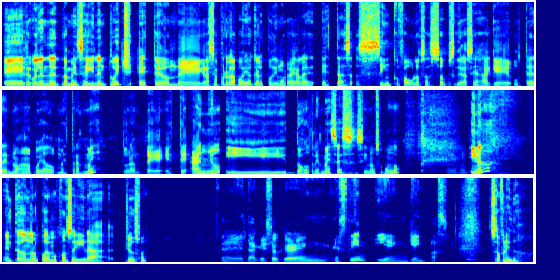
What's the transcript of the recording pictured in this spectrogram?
eh, recuerden de también seguir en Twitch, este, donde gracias por el apoyo, que les pudimos regalar estas cinco fabulosas subs, gracias a que ustedes nos han apoyado mes tras mes durante este año y dos o tres meses, si no supongo. Y nada, gente, ¿dónde los podemos conseguir a Josué? Eh, Dark Shocker en Steam y en Game Pass. Sofrido.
